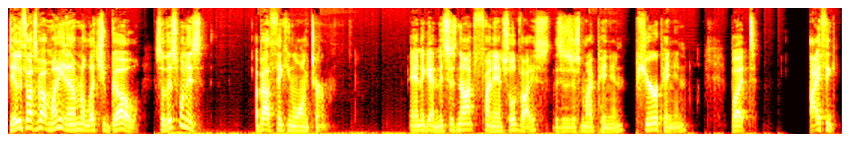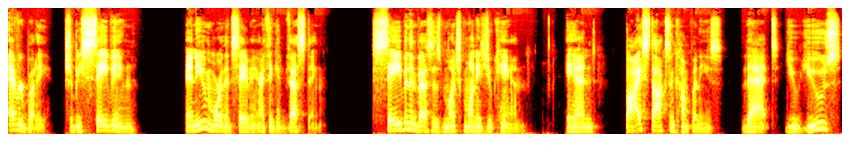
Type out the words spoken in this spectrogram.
Daily thoughts about money, and I'm going to let you go. So this one is about thinking long term. And again, this is not financial advice. This is just my opinion, pure opinion. But I think everybody should be saving, and even more than saving, I think investing. Save and invest as much money as you can. And buy stocks and companies that you use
